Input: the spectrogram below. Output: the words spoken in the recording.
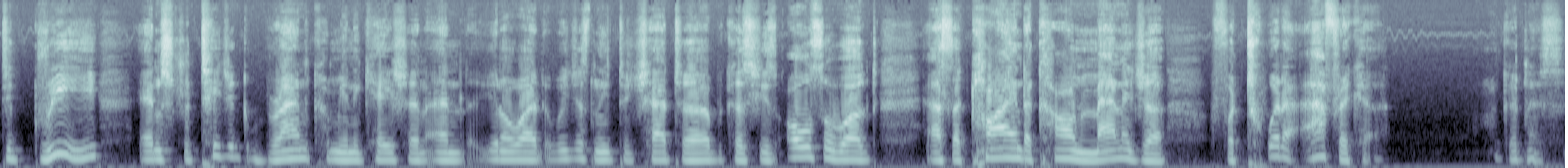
degree in strategic brand communication. And you know what? We just need to chat to her because she's also worked as a client account manager for Twitter Africa. My goodness.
